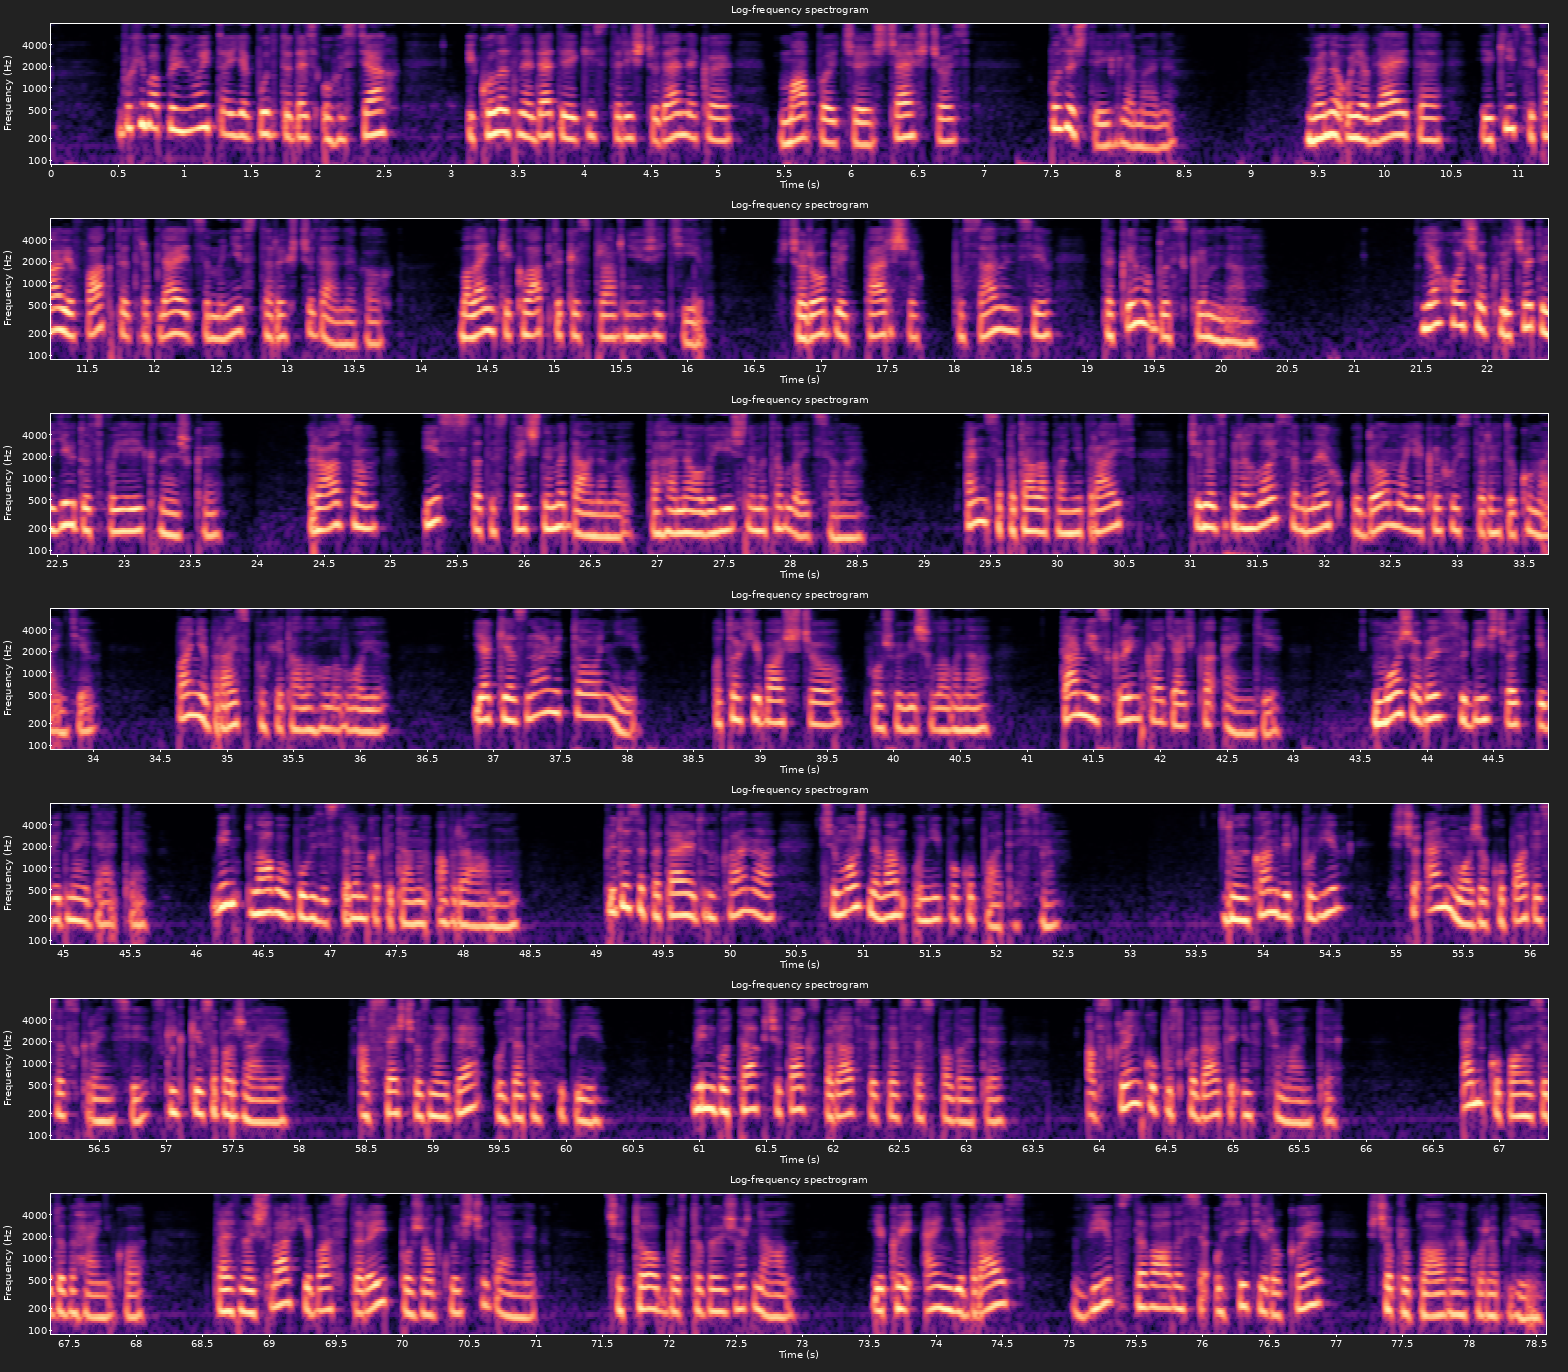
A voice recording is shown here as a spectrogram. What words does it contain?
Ви хіба пильнуйте, як будете десь у гостях, і коли знайдете якісь старі щоденники, мапи чи ще щось, позичте їх для мене. Ви не уявляєте, які цікаві факти трапляються мені в старих щоденниках, маленькі клаптики справжніх життів, що роблять перших поселенців такими близьким нам. Я хочу включити їх до своєї книжки разом із статистичними даними та генеалогічними таблицями. Ен запитала пані Прайс, чи не збереглося в них удома якихось старих документів. Пані Брайс похитала головою. Як я знаю, то ні. Ото хіба що, пошовішала вона, там є скринька дядька Енді. Може, ви собі щось і віднайдете. Він плавав був зі старим капітаном Авраамом. Піду запитаю Дункана, чи можна вам у ній покупатися. Дункан відповів, що Ен може купатися в скринці, скільки забажає, а все, що знайде, узяти собі. Він бо так чи так збирався те все спалити, а в скриньку поскладати інструменти. Ен купалася довгенько, та й знайшла хіба старий пожовклий щоденник, чи то бортовий журнал, який Енді Брайс ввів, здавалося, усі ті роки, що проплавав на кораблі.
